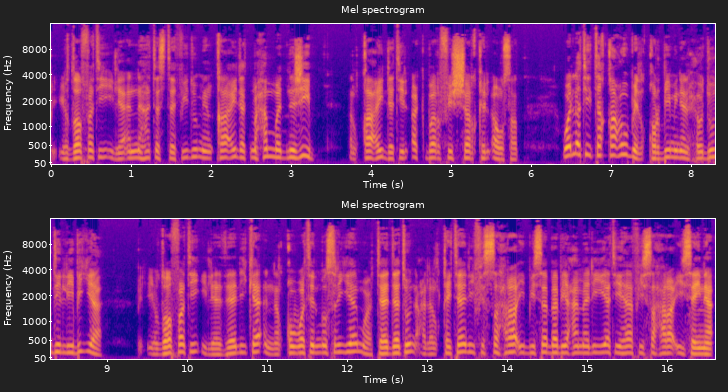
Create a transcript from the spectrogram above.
بالإضافة إلى أنها تستفيد من قاعدة محمد نجيب القاعدة الأكبر في الشرق الأوسط والتي تقع بالقرب من الحدود الليبية بالإضافة إلى ذلك أن القوة المصرية معتادة على القتال في الصحراء بسبب عملياتها في صحراء سيناء.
